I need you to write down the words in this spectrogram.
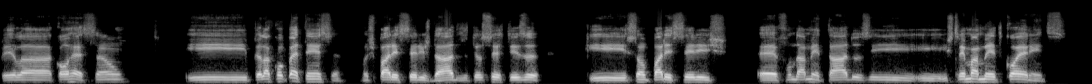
pela correção e pela competência nos pareceres dados. Eu tenho certeza que são pareceres é, fundamentados e, e extremamente coerentes.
